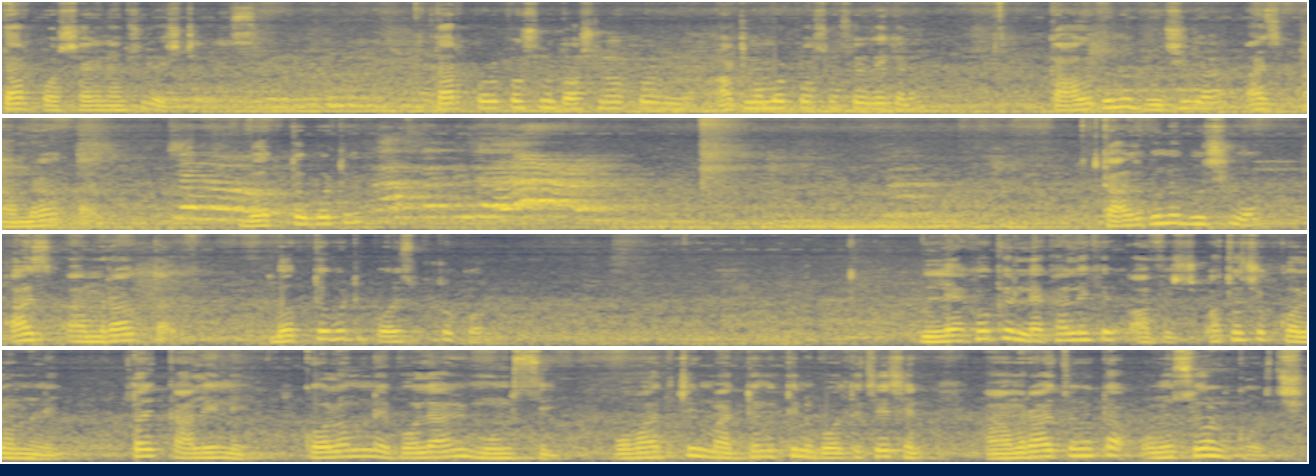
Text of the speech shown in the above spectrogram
তার পোশাকের নাম ছিল স্টাইলাস। তারপর প্রশ্ন দশ নম্বর আট নম্বর প্রশ্ন সে দেখে না কালগুলো বুঝিবা আজ আমরাও তাই। বক্তব্যটি কালগুলো বুঝিবা আজ আমরাও তাই। বক্তব্যটি পরিস্ফুট করো। লেখকের লেখালেখির অফিস অথচ কলম নেই। তাই কালি নেই। কলম নেই বলে আমি মুন্সি। প্রবাদটির মাধ্যমে তিনি বলতে চেয়েছেন আমরা যেন তা অনুসরণ করছি।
